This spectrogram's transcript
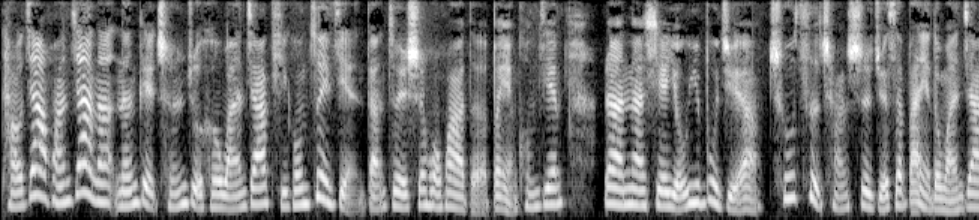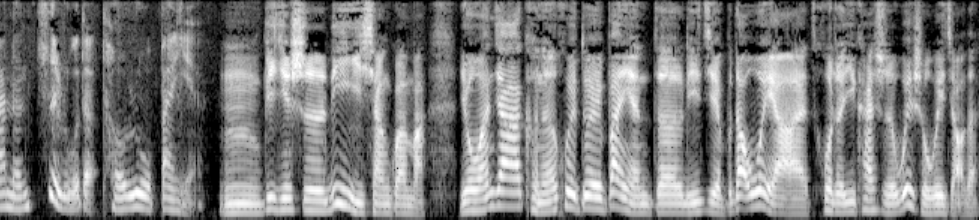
讨价还价呢，能给城主和玩家提供最简单、最生活化的扮演空间，让那些犹豫不决啊、初次尝试角色扮演的玩家能自如的投入扮演。嗯，毕竟是利益相关嘛，有玩家可能会对扮演的理解不到位啊，或者一开始畏手畏脚的，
